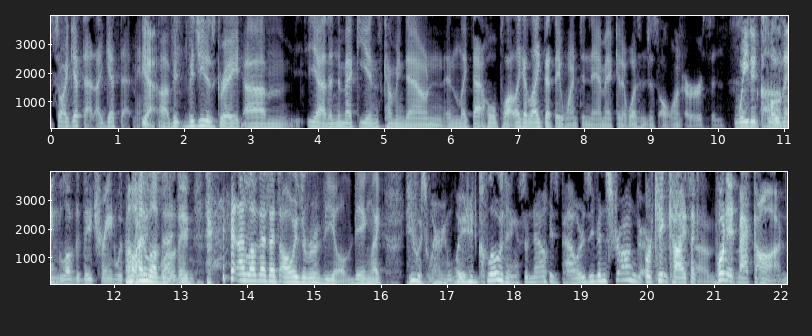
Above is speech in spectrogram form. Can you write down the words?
so I get that. I get that, man. Yeah. Uh, V- Vegeta's great. Um, yeah, the Namekians coming down and like that whole plot. Like I like that they went to Namek and it wasn't just all on Earth. And weighted clothing love that they train with Um, oh, I love clothing. that. I love that. That's always a reveal, being like he was wearing weighted clothing, so now his power's even stronger. or King Kai's like Um, put it back on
